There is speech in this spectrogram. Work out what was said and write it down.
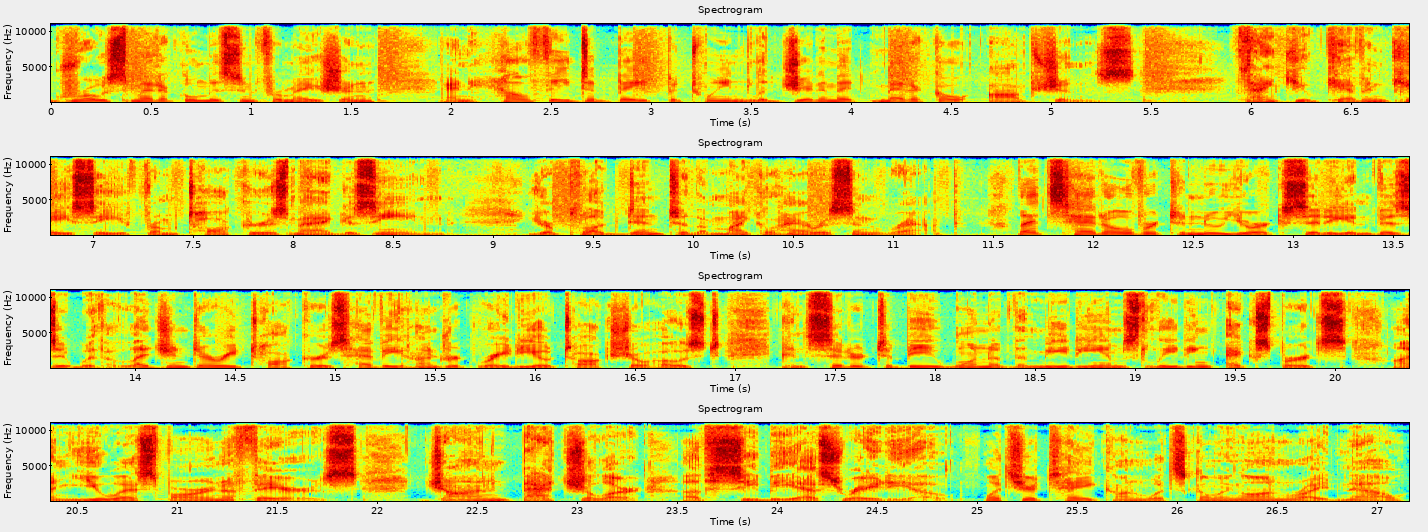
gross medical misinformation and healthy debate between legitimate medical options. Thank you, Kevin Casey from Talkers Magazine. You're plugged into the Michael Harrison Wrap. Let's head over to New York City and visit with a legendary Talkers Heavy 100 radio talk show host, considered to be one of the medium's leading experts on U.S. foreign affairs, John Batchelor of CBS Radio. What's your take on what's going on right now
